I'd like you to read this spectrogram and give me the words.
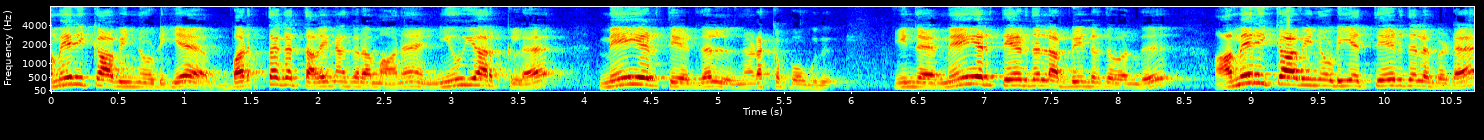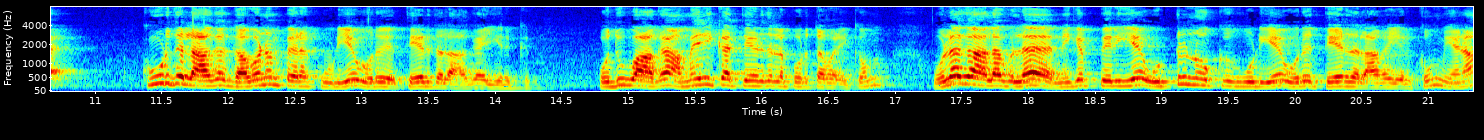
அமெரிக்காவினுடைய வர்த்தக தலைநகரமான நியூயார்க்ல மேயர் தேர்தல் நடக்க போகுது. இந்த மேயர் தேர்தல் அப்படின்றது வந்து அமெரிக்காவினுடைய தேர்தலை விட கூடுதலாக கவனம் பெறக்கூடிய ஒரு தேர்தலாக இருக்கு. பொதுவாக அமெரிக்கா தேர்தலை பொறுத்த வரைக்கும் உலக அளவில் மிகப்பெரிய உற்று நோக்கக்கூடிய ஒரு தேர்தலாக இருக்கும். ஏன்னா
